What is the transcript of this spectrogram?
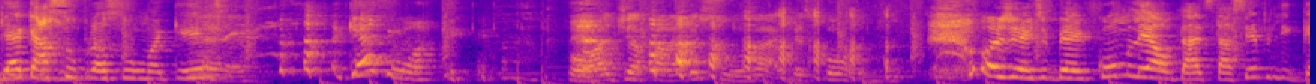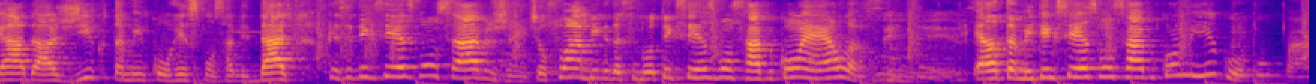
quer que a supra assuma aqui? É. quer, Simone? Pode, a palavra é sua, vai, responde. Ô, gente, bem, como lealdade está sempre ligada a agir também com responsabilidade, porque você tem que ser responsável, gente. Eu sou amiga da Simone, eu tenho que ser responsável com ela. Sim. Ela também tem que ser responsável comigo. Preocupada.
